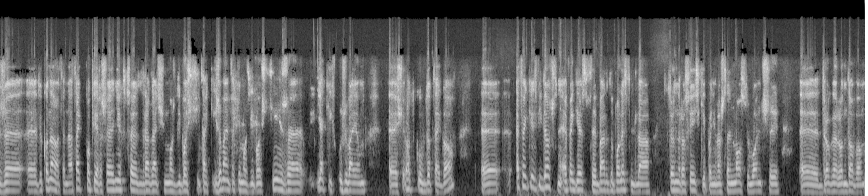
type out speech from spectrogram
że e, wykonała ten atak. Po pierwsze, nie chcę zdradzać możliwości takich, że mają takie możliwości, że jakich używają e, środków do tego. E, efekt jest widoczny, efekt jest bardzo bolesny dla strony rosyjskiej, ponieważ ten most łączy drogę lądową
